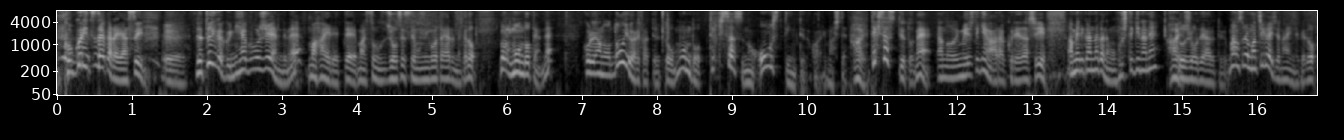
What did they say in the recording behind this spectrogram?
国立だから安い、えー、でとにかく250円でね、まあ、入れて、まあ、その常設店も見応えあるんだけどこれモンド店ねこれあのどういうあれかというとモンドテキサスのオースティンっていうところありまして、はい、テキサスっていうとねあのイメージ的には荒くれだしアメリカの中でも保守的なね、土壌であるという。まあそれは間違いじゃないんだけど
